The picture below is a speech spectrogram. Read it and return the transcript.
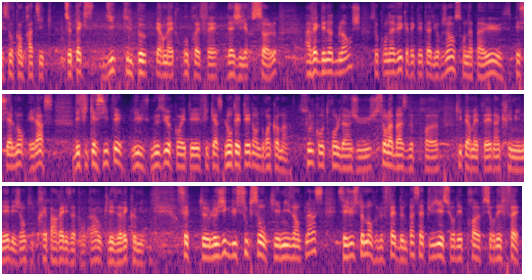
Et sauf qu'en pratique, ce texte dit qu'il peut permettre au préfet d'agir seul avec des notes blanches. Ce qu'on a vu qu'avec l'état d'urgence, on n'a pas eu spécialement, hélas, d'efficacité. Les mesures qui ont été efficaces l'ont été dans le droit commun, sous le contrôle d'un juge, sur la base de preuves qui permettaient d'incriminer des gens qui préparaient les attentats ou qui les avaient commis. Cette logique du soupçon qui est mise en place, c'est justement le fait de ne pas s'appuyer sur des preuves, sur des faits.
